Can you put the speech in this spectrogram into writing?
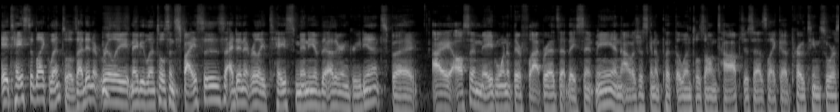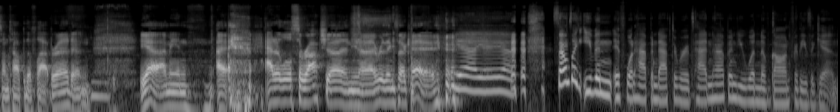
it tasted like lentils. I didn't really, maybe lentils and spices. I didn't really taste many of the other ingredients, but I also made one of their flatbreads that they sent me, and I was just going to put the lentils on top just as like a protein source on top of the flatbread. And mm. yeah, I mean, I added a little sriracha, and you know, everything's okay. yeah, yeah, yeah. Sounds like even if what happened afterwards hadn't happened, you wouldn't have gone for these again.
